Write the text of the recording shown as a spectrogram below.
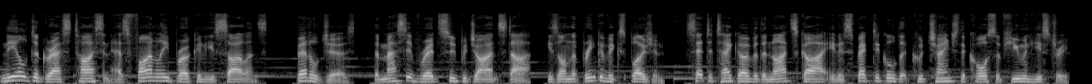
Neil deGrasse Tyson has finally broken his silence. Betelgeuse, the massive red supergiant star, is on the brink of explosion, set to take over the night sky in a spectacle that could change the course of human history.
